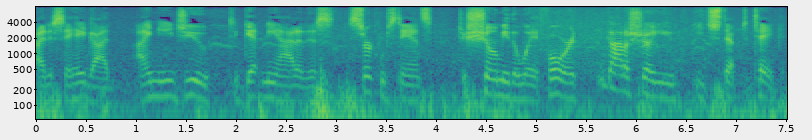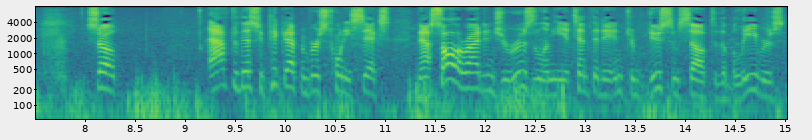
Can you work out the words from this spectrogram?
I just say, Hey, God, I need you to get me out of this circumstance, to show me the way forward. And God will show you each step to take. So, after this, we pick it up in verse 26. Now, Saul arrived in Jerusalem. He attempted to introduce himself to the believers,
